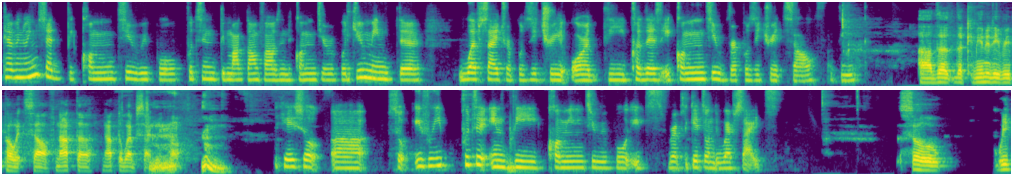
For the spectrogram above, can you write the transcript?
Kevin, when you said the community repo, putting the markdown files in the community repo, do you mean the website repository or the, because there's a community repository itself, I think. uh, the, the community repo itself, not the, not the website repo. Okay, so uh, so if we put it in the community repo, it's replicates on the website. So we,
